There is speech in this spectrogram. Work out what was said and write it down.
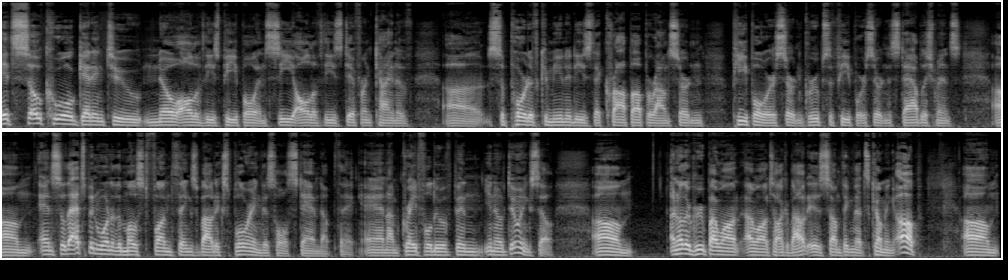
it's so cool getting to know all of these people and see all of these different kind of uh, supportive communities that crop up around certain people or certain groups of people or certain establishments. Um, and so that's been one of the most fun things about exploring this whole stand up thing. And I'm grateful to have been, you know, doing so. Um, another group I want I want to talk about is something that's coming up. Um,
